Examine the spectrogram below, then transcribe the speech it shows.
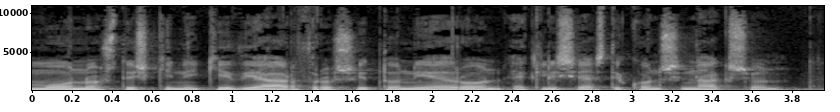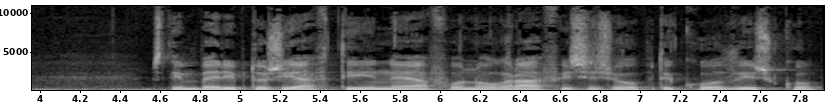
μόνο στη σκηνική διάρθρωση των ιερών εκκλησιαστικών συνάξεων. Στην περίπτωση αυτή η νέα φωνογράφηση σε οπτικό δίσκο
